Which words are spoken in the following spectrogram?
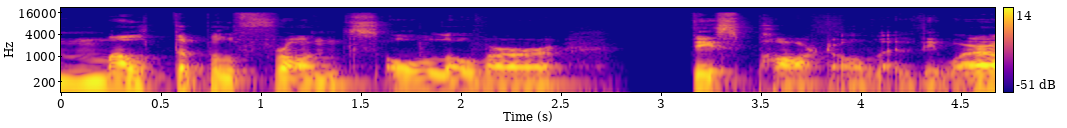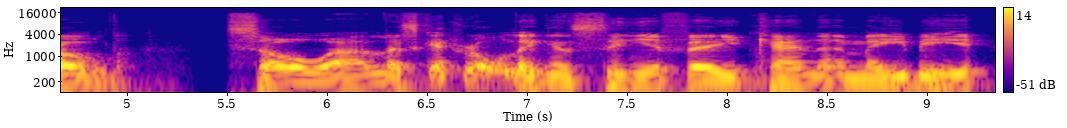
multiple fronts all over this part of the world. So uh, let's get rolling and see if they can uh, maybe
